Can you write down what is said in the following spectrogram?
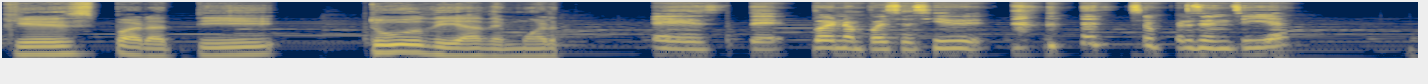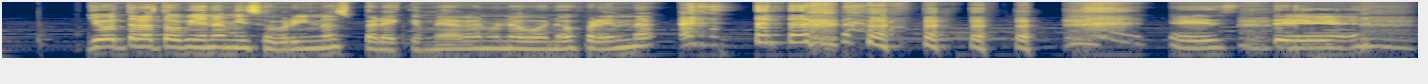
qué es para ti tu día de muerte. Este, bueno, pues así, súper sencilla. Yo trato bien a mis sobrinos para que me hagan una buena ofrenda. este,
